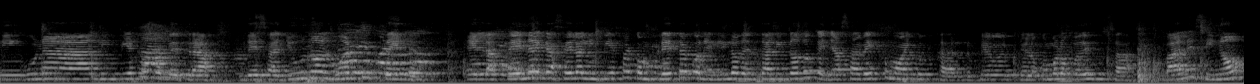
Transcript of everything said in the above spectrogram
ninguna limpieza por detrás. Desayuno, almuerzo y cena. En la cena hay que hacer la limpieza completa con el hilo dental y todo, que ya sabéis cómo hay que usar, cómo lo podéis usar, ¿vale? Si no,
